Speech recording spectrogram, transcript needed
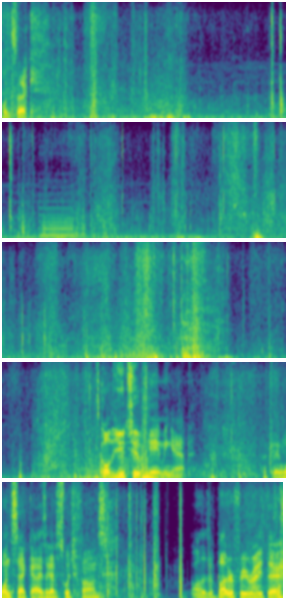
One sec. Called the YouTube Gaming app. Okay, one sec, guys. I gotta switch phones. Oh, there's a Butterfree right there.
